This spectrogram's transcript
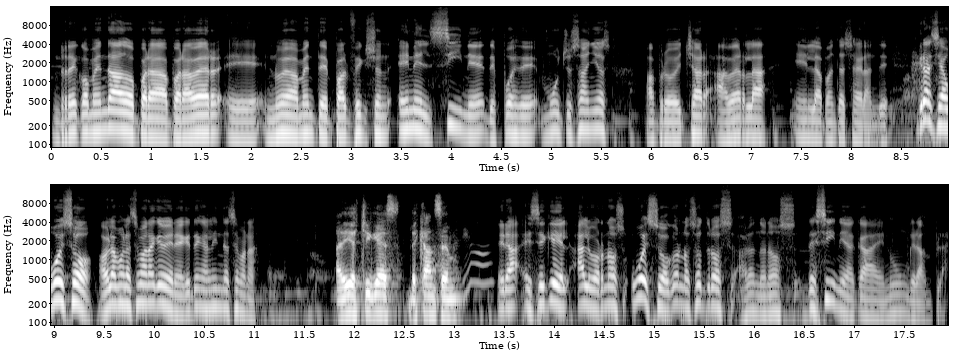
recomendado para, para ver eh, nuevamente Pulp Fiction en el cine después de muchos años. Aprovechar a verla en la pantalla grande. Gracias, Hueso. Hablamos la semana que viene. Que tengas linda semana. Adiós, chiques, descansen. Adiós. Era Ezequiel Albornoz Hueso con nosotros, hablándonos de cine acá en un gran plan.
